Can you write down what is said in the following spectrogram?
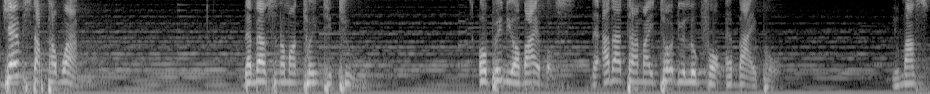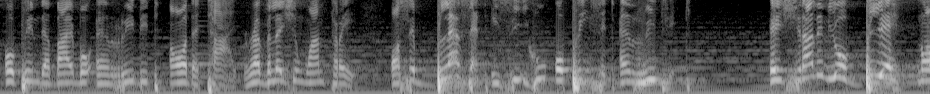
James chapter 1, the verse number 22. Open your Bibles. The other time I told you, look for a Bible. You must open the Bible and read it all the time. Revelation 1 3. Or say, Blessed is he who opens it and read it. Enhyira na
